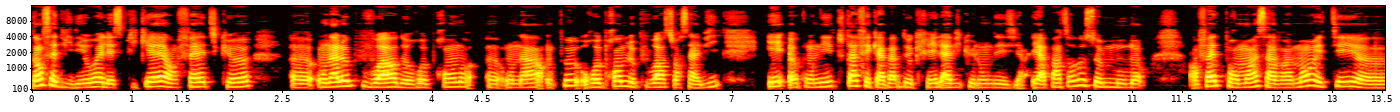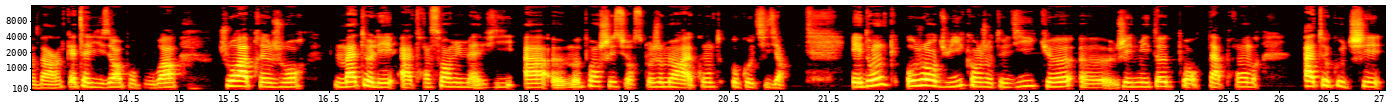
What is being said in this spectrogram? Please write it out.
dans cette vidéo, elle expliquait en fait que on a le pouvoir de reprendre, on, a, on peut reprendre le pouvoir sur sa vie et qu'on est tout à fait capable de créer la vie que l'on désire. Et à partir de ce moment, en fait, pour moi, ça a vraiment été ben, un catalyseur pour pouvoir, jour après jour, m'atteler à transformer ma vie, à me pencher sur ce que je me raconte au quotidien. Et donc aujourd'hui, quand je te dis que j'ai une méthode pour t'apprendre à te coacher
